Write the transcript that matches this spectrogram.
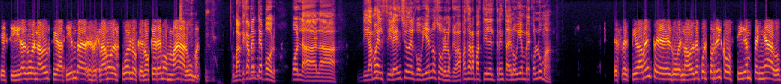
y exigir al gobernador que atienda el reclamo del pueblo que no queremos más a Luma. Básicamente por, por la, la digamos, el silencio del gobierno sobre lo que va a pasar a partir del 30 de noviembre con Luma? Efectivamente, el gobernador de Puerto Rico sigue empeñado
